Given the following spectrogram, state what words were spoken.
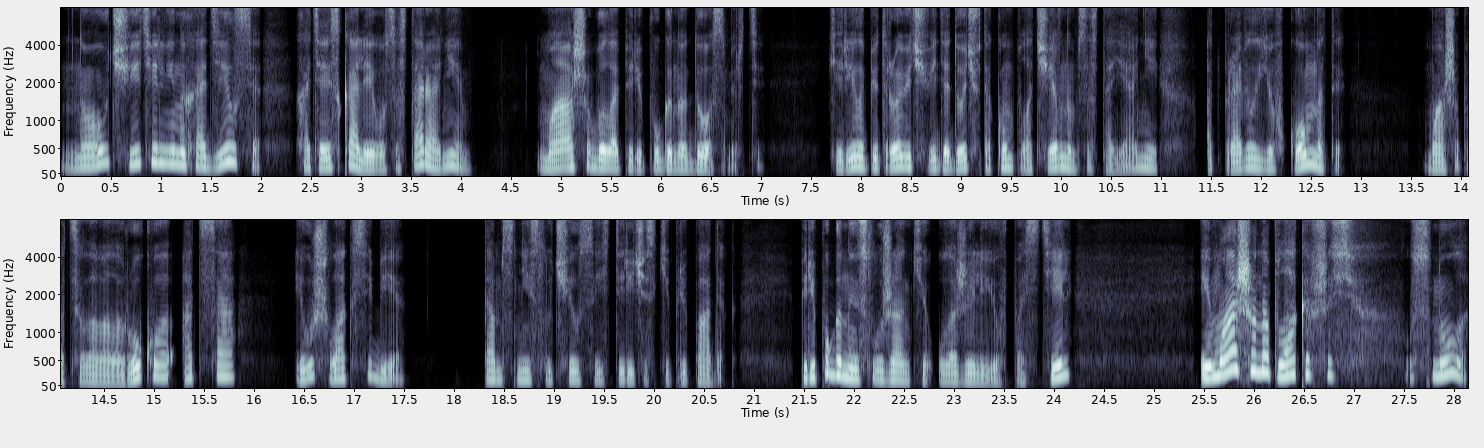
Но учитель не находился, хотя искали его со старанием. Маша была перепугана до смерти. Кирилл Петрович, видя дочь в таком плачевном состоянии, отправил ее в комнаты. Маша поцеловала руку отца и ушла к себе. Там с ней случился истерический припадок. Перепуганные служанки уложили ее в постель, и Маша, наплакавшись, уснула.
